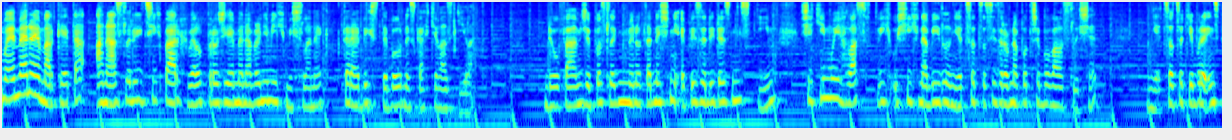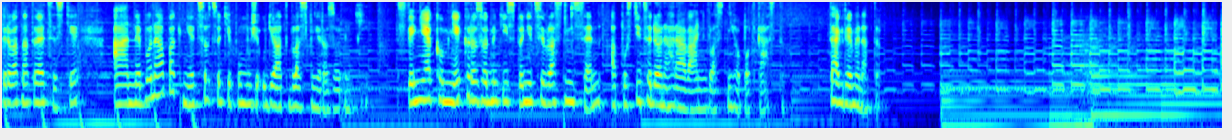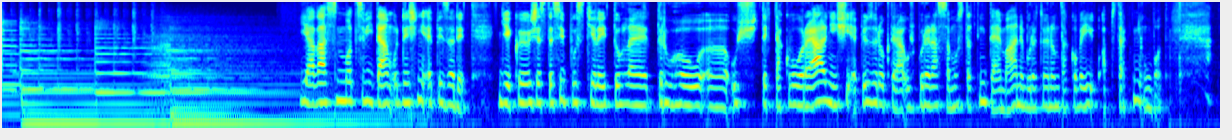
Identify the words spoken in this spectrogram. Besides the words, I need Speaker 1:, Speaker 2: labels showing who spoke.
Speaker 1: moje jméno je Markéta a následujících pár chvil prožijeme na vlně mých myšlenek, které bych s tebou dneska chtěla sdílet. Doufám, že poslední minuta dnešní epizody dozní s tím, že ti můj hlas v tvých uších nabídl něco, co si zrovna potřeboval slyšet, něco, co tě bude inspirovat na tvé cestě, a nebo naopak něco, co ti pomůže udělat vlastní rozhodnutí. Stejně jako mě k rozhodnutí splnit si vlastní sen a pustit se do nahrávání vlastního podcastu. Tak jdeme na to. Já vás moc vítám u dnešní epizody. Děkuji, že jste si pustili tuhle druhou, uh, už teď takovou reálnější epizodu, která už bude na samostatný téma, nebude to jenom takový abstraktní úvod.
